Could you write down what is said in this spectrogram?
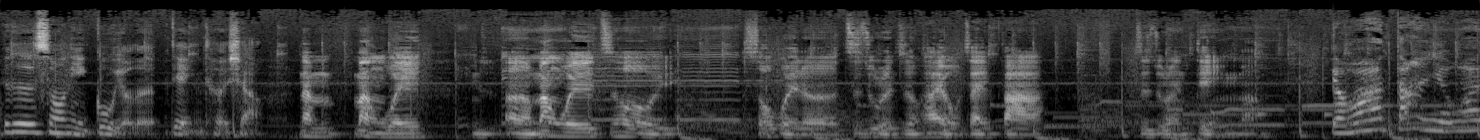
就是 Sony 固有的电影特效。那漫威，呃，漫威之后收回了蜘蛛人之后，还有在发蜘蛛人电影吗？有啊，当然有啊，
